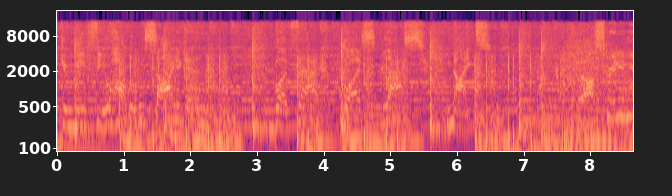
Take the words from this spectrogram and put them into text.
making me feel hollow inside again. But that was last night. I'll scream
